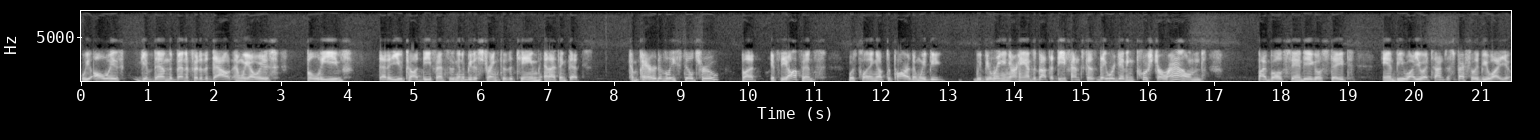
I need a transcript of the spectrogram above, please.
we always give them the benefit of the doubt, and we always believe that a Utah defense is going to be the strength of the team. And I think that's comparatively still true. But if the offense was playing up to par, then we'd be we'd be wringing our hands about the defense because they were getting pushed around by both San Diego State and BYU at times, especially BYU.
